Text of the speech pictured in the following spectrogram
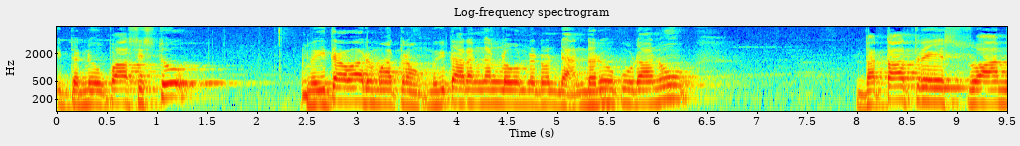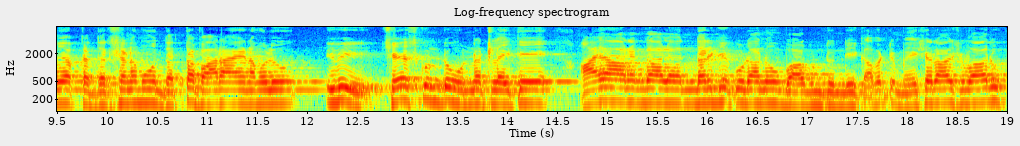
ఇద్దరిని ఉపాసిస్తూ మిగతా వారు మాత్రం మిగతా రంగంలో ఉన్నటువంటి అందరూ కూడాను దత్తాత్రేయ స్వామి యొక్క దర్శనము దత్త పారాయణములు ఇవి చేసుకుంటూ ఉన్నట్లయితే ఆయా రంగాలందరికీ కూడాను బాగుంటుంది. కాబట్టి మేషరాశి వారు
